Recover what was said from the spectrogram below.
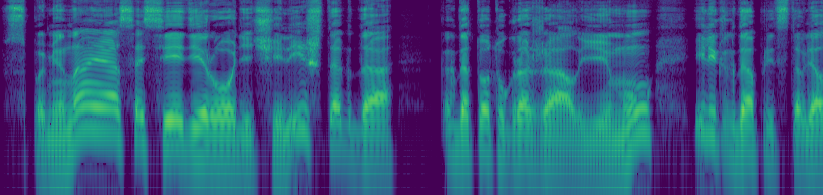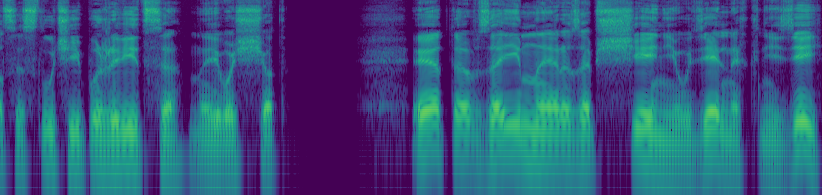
вспоминая о соседе родичи лишь тогда, когда тот угрожал ему или когда представлялся случай поживиться на его счет. Это взаимное разобщение удельных князей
